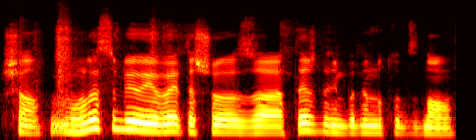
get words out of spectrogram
Що, могли собі уявити, що за тиждень будемо тут знову?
